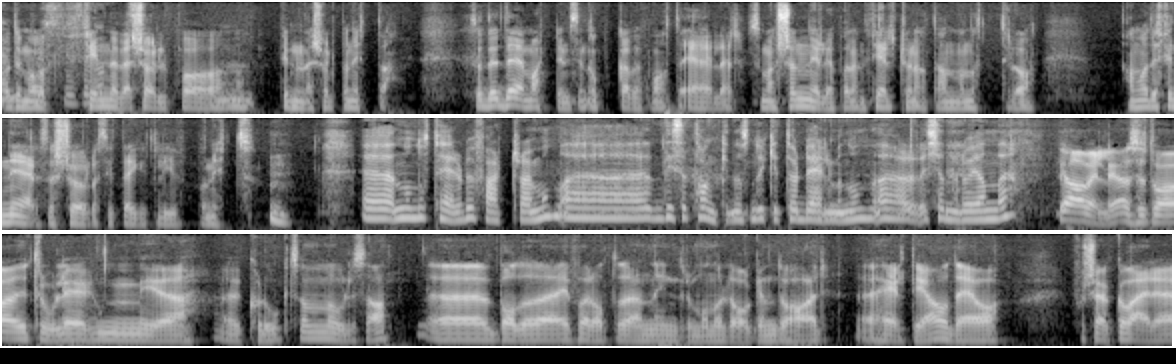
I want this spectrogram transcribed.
Og du må finne deg sjøl på, mm. på, nytt. da. Så det er det Martin sin oppgave på en måte er, eller som han skjønner i løpet av den fjellturen, at han må nødt til å han må definere seg sjøl og sitt eget liv på nytt. Mm. Eh, nå noterer du fælt, Raymond. Eh, disse tankene som du ikke tør dele med noen, eh, kjenner du igjen det? Ja, veldig. Jeg syns det var utrolig mye eh, klokt, som Ole sa. Eh, både i forhold til den indre monologen du har eh, hele tida, og det å forsøke å være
